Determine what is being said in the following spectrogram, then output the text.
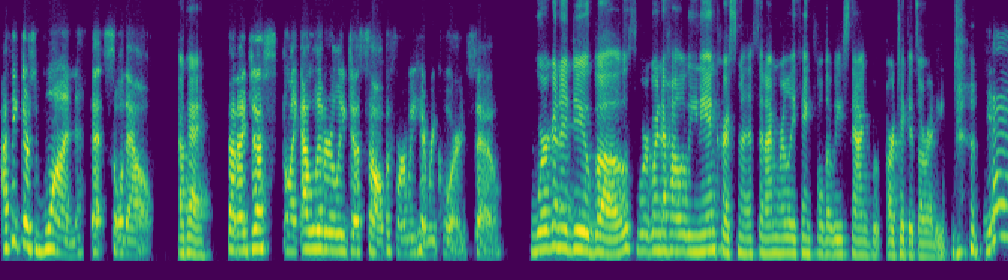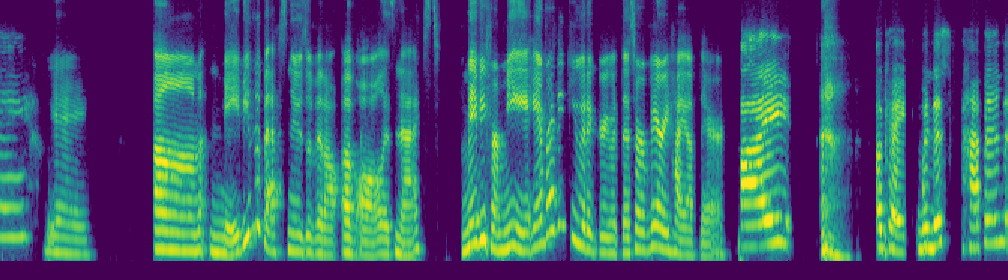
I think there's one that's sold out Okay. that I just, like, I literally just saw before we hit record, so. We're going to do both. We're going to Halloween and Christmas, and I'm really thankful that we snagged our tickets already. Yay! Yay. Um, maybe the best news of it all of all is next. Maybe for me, Amber, I think you would agree with this, or very high up there. I, okay, when this happened,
